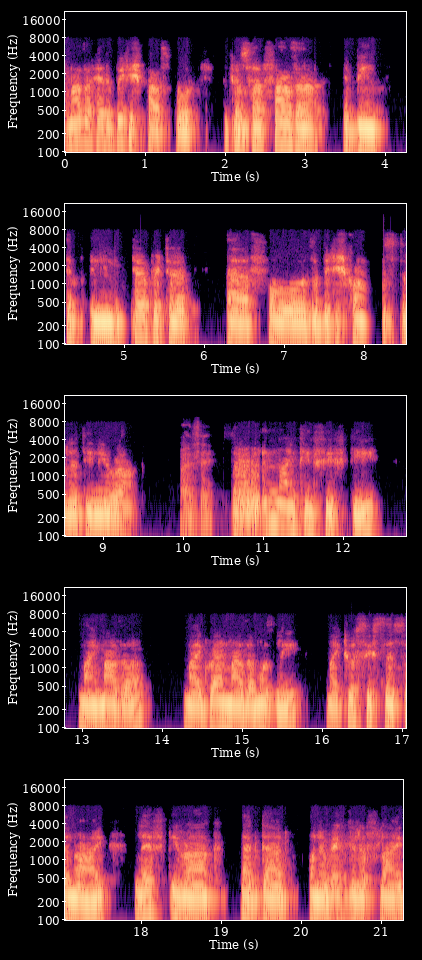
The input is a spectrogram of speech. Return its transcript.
mother had a British passport because her father had been a, an interpreter uh, for the British consulate in Iraq. I see. So in 1950, my mother, my grandmother Musli, my two sisters and I left Iraq, Baghdad, on a regular flight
